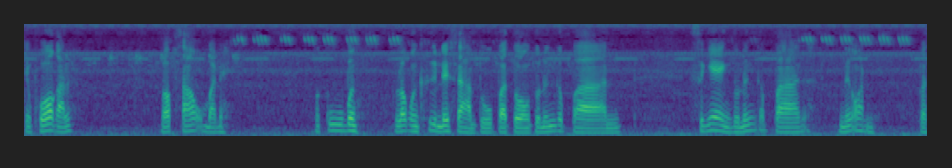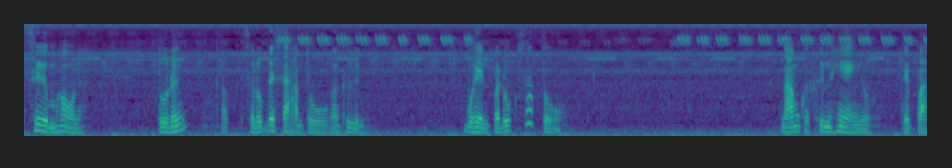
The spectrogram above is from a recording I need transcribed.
จะพอกัน รอบเสาบัดนี้มากู้เบิ่งรอบกลางคืนได้สามตัวปลาตองตัวหนึงกับปลาสแง่งตัวหนึงกับปลาเนื้ออ่อนปลาซื่อมเฮานะตัวหนึงครับสรุปได้สามตัวกลางคืนบ่เห็นปลาดุกสักตัวน้ำก็ขึ้นแห้งอยู่ แต่ปลา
